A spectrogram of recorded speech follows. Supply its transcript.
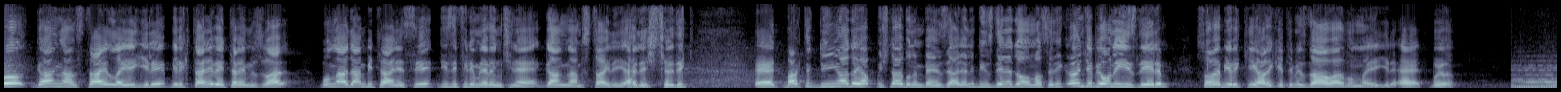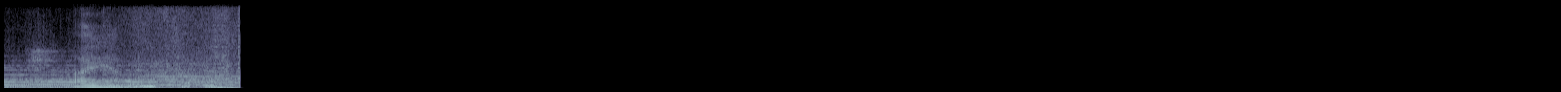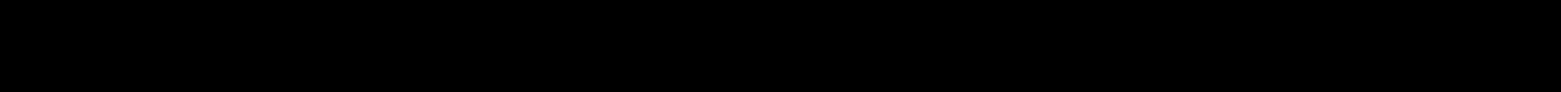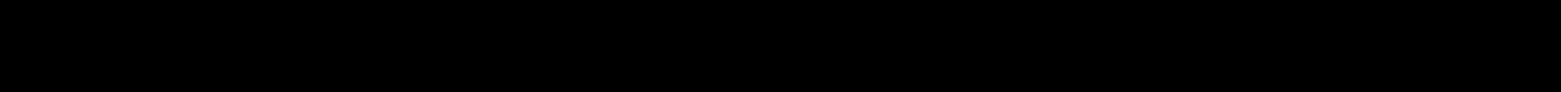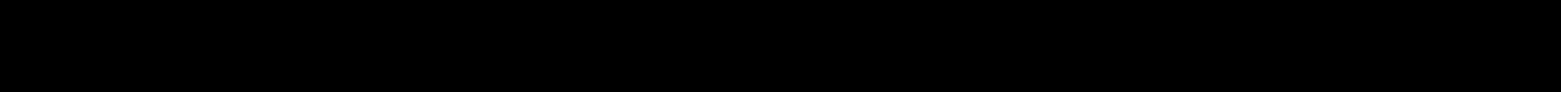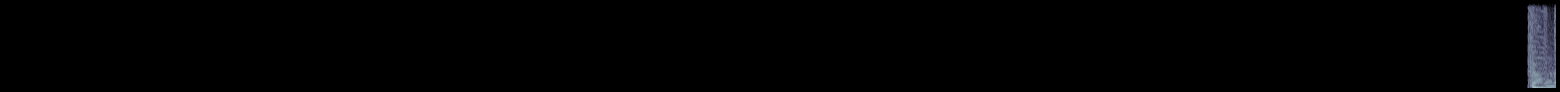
Bu Gangnam Style ile ilgili bir iki tane veterimiz var. Bunlardan bir tanesi dizi filmlerin içine Gangnam Style'ı yerleştirdik. Evet baktık dünyada yapmışlar bunun benzerlerini. Bizde neden olmasa dedik. Önce bir onu izleyelim. Sonra bir iki hareketimiz daha var bununla ilgili. Evet buyurun. Ay yavrum.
